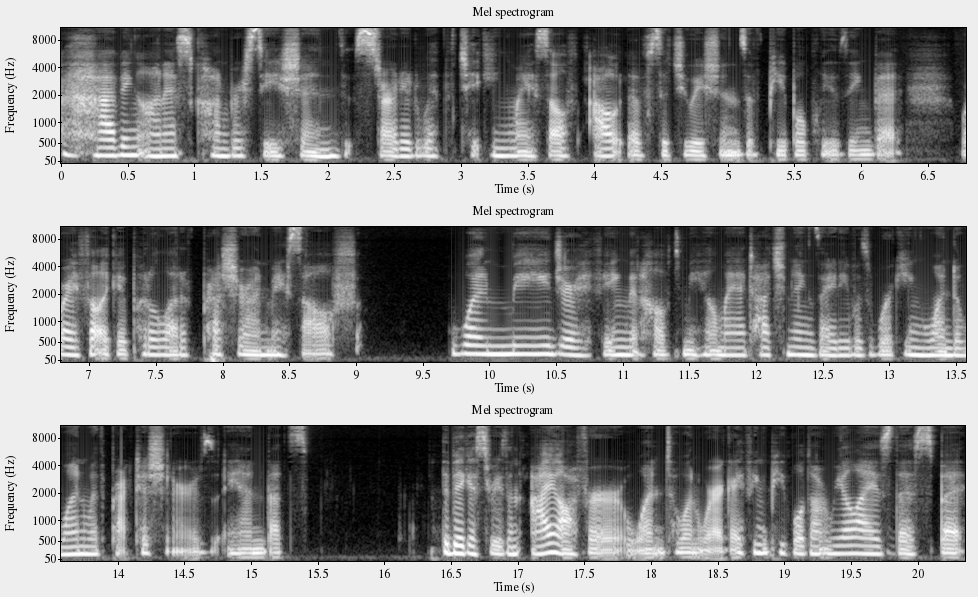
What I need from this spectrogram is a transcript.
having honest conversations. Started with taking myself out of situations of people pleasing that where I felt like I put a lot of pressure on myself. One major thing that helped me heal my attachment anxiety was working one to one with practitioners. And that's the biggest reason I offer one to one work. I think people don't realize this, but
